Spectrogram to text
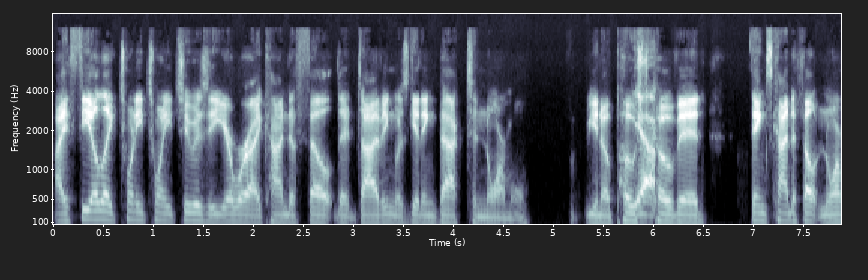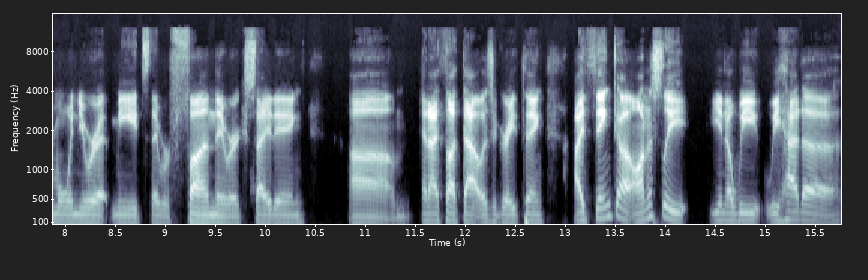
I feel like 2022 is a year where I kind of felt that diving was getting back to normal. You know, post COVID, things kind of felt normal when you were at meets. They were fun, they were exciting. Um, and I thought that was a great thing. I think uh, honestly, you know, we we had a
